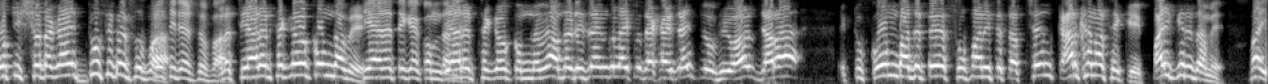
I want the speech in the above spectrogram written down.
পঁচিশশো টাকায় two seater sofa seater sofa মানে চেয়ারের থেকেও কম দামে। চেয়ারের থেকে কম দামে। চেয়ারের থেকেও কম দামে। আমরা ডিজাইনগুলো একটু দেখাই যাই প্রিয় ভিউয়ার যারা একটু কম বাজেটে সোফা নিতে চাচ্ছেন কারখানা থেকে পাইকারি দামে ভাই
